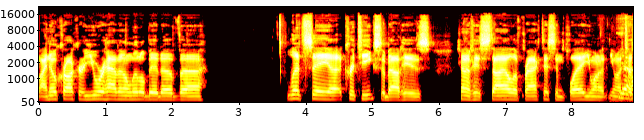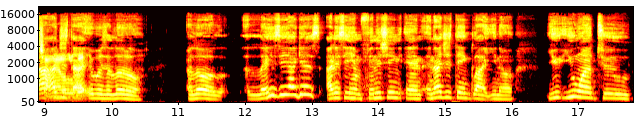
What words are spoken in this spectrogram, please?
I know Crocker, you were having a little bit of. Uh, let's say uh, critiques about his kind of his style of practice and play. You want to you want to yeah, touch on I, that I just a little bit? It was a little a little lazy, I guess. I didn't see him finishing, and and I just think like you know, you you want to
